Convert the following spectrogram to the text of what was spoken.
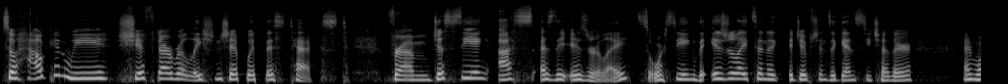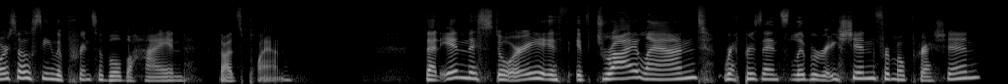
So, how can we shift our relationship with this text from just seeing us as the Israelites or seeing the Israelites and Egyptians against each other, and more so seeing the principle behind God's plan? That in this story, if, if dry land represents liberation from oppression,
